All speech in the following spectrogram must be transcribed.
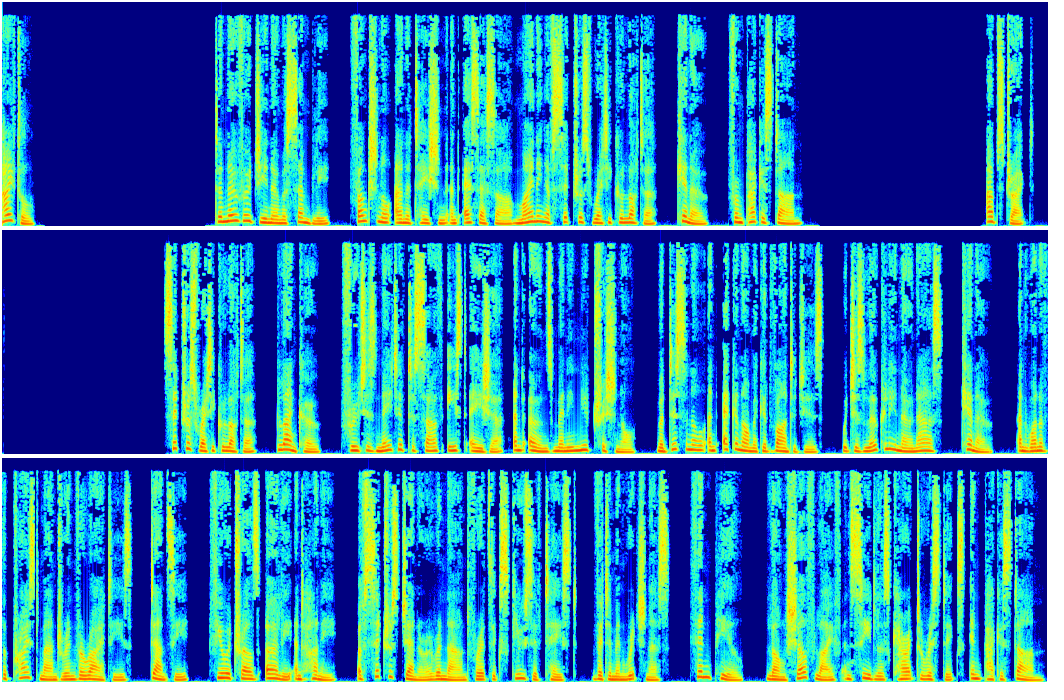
Title De novo genome assembly, functional annotation and SSR mining of Citrus reticulata, Kinnow, from Pakistan. Abstract Citrus reticulata, blanco, fruit is native to Southeast Asia and owns many nutritional, medicinal, and economic advantages, which is locally known as Kinnow, and one of the priced mandarin varieties, Dancy, Fuetrell's early and honey, of citrus genera renowned for its exclusive taste, vitamin richness, thin peel, long shelf life, and seedless characteristics in Pakistan.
